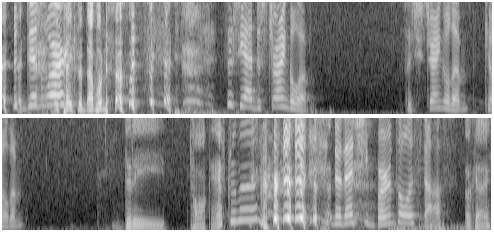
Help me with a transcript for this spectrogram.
It didn't work. it takes a double dose. So she had to strangle him. So she strangled him, killed him. Did he talk after that? No, then she burns all his stuff, okay.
